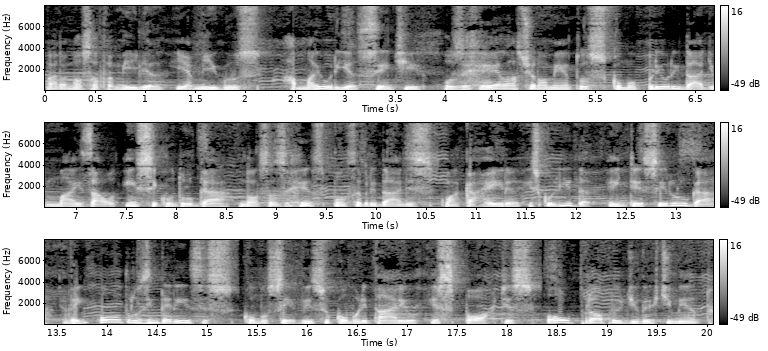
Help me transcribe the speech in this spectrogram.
para nossa família e amigos, a maioria sente os relacionamentos como prioridade mais alta. Em segundo lugar, nossas responsabilidades com a carreira escolhida. Em terceiro lugar, vem outros interesses, como serviço comunitário, esportes ou próprio divertimento.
